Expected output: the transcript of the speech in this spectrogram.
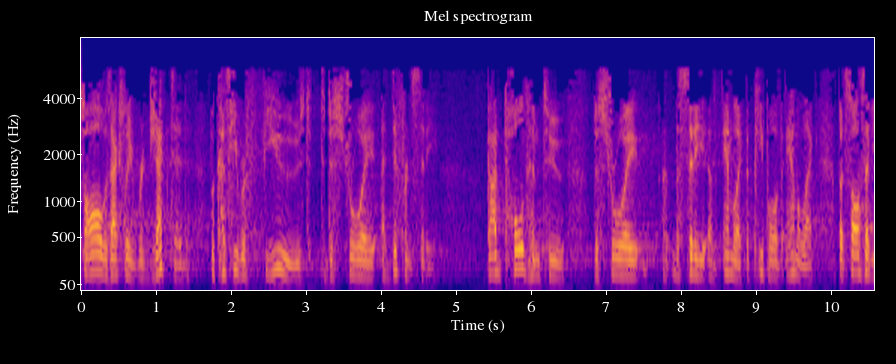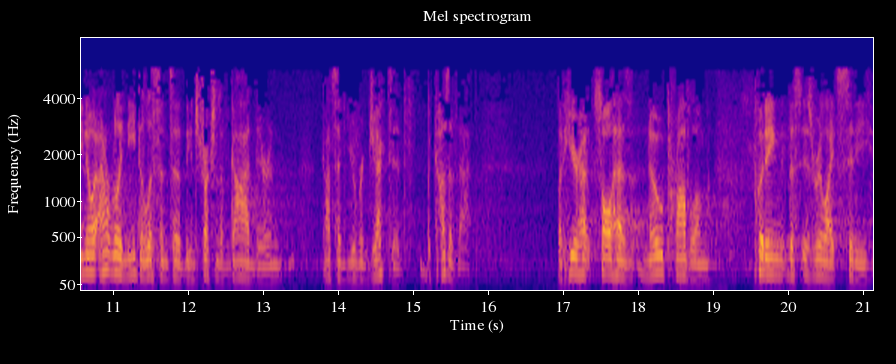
Saul was actually rejected because he refused to destroy a different city. God told him to destroy the city of Amalek, the people of Amalek. But Saul said, you know what, I don't really need to listen to the instructions of God there. And God said, you're rejected because of that. But here Saul has no problem putting this Israelite city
